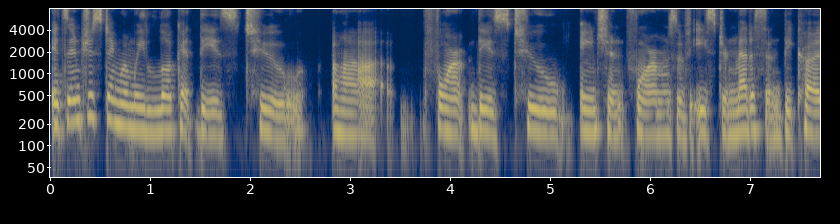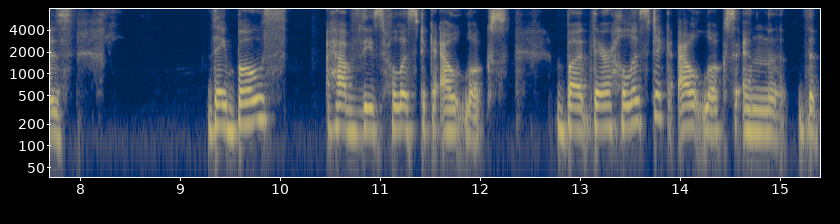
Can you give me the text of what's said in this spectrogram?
it's interesting when we look at these two uh form these two ancient forms of eastern medicine because they both have these holistic outlooks but their holistic outlooks and the the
